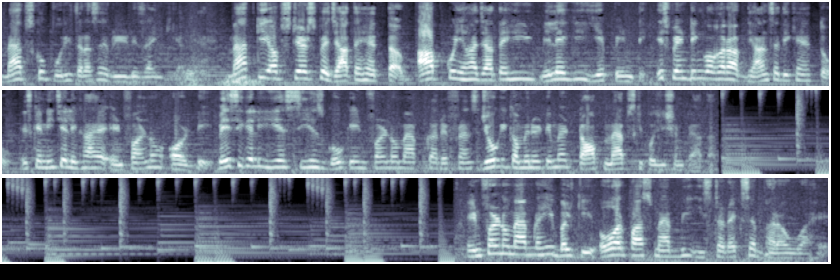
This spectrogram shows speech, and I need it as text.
मैप्स को पूरी तरह से रीडिजाइन किया गया है। मैप की अपस्टेयर्स पे जाते हैं तब आपको यहाँ जाते ही मिलेगी ये पेंटिंग इस पेंटिंग को अगर आप ध्यान से दिखे तो इसके नीचे लिखा है इन्फर्नो और डी बेसिकली ये सी एस गो के इन्फर्नो मैप का रेफरेंस जो की कम्युनिटी में टॉप मैप्स की पोजिशन पे आता इन्फर्नो मैप नहीं, बल्कि ओवरपास मैप भी ईस्टर एग से भरा हुआ है।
